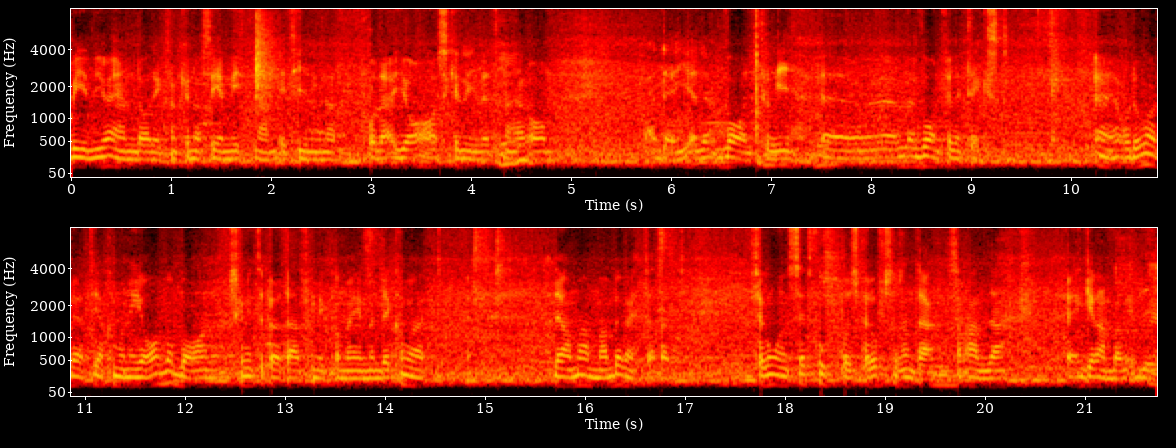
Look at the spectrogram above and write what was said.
vill ju en dag liksom kunna se mitt namn i tidningen att kolla, jag har skrivit den här om ja, dig eller valfri, eh, valfri text. Eh, och då var det att jag kommer när jag var barn, ska vi inte prata allt för mycket om mig, men det kommer att, det har mamma berättat att frånsett fotbollsproffs och sånt där som alla eh, grabbar vill bli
